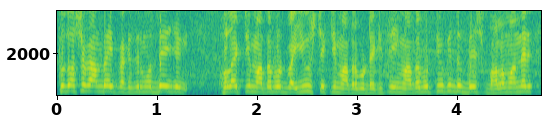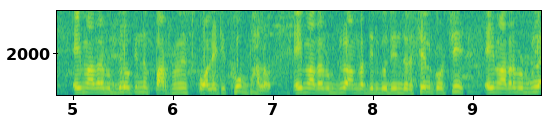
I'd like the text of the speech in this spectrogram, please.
তো দর্শক, আমরা এই প্যাকেজের মধ্যে এই যে খোলা একটি মাদারবোর্ড বা ইউজড একটি মাদারবোর্ড রেখেছি। এই মাদারবোর্ডটিও কিন্তু বেশ ভালো মানের। এই মাদারবোর্ডগুলো কিন্তু পারফরমেন্স কোয়ালিটি খুব ভালো। এই মাদারবোর্ডগুলো আমরা দীর্ঘদিন ধরে সেল করছি। এই মাদারবোর্ডগুলো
